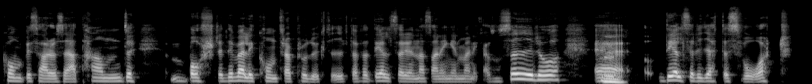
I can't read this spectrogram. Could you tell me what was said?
kompis här att säga tandborste, det är väldigt kontraproduktivt därför att dels är det nästan ingen människa som säger då, eh, Mm. dels är det jättesvårt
